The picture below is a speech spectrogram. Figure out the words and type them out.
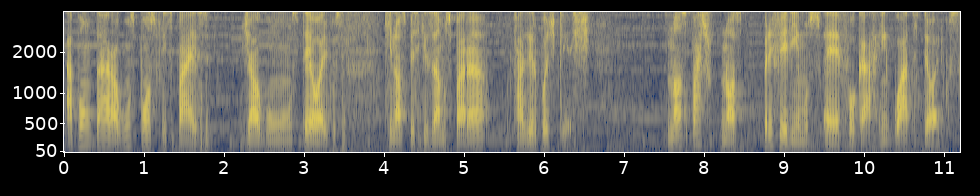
apontar alguns pontos principais de alguns teóricos que nós pesquisamos para fazer o podcast. Nós, nós preferimos é, focar em quatro teóricos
